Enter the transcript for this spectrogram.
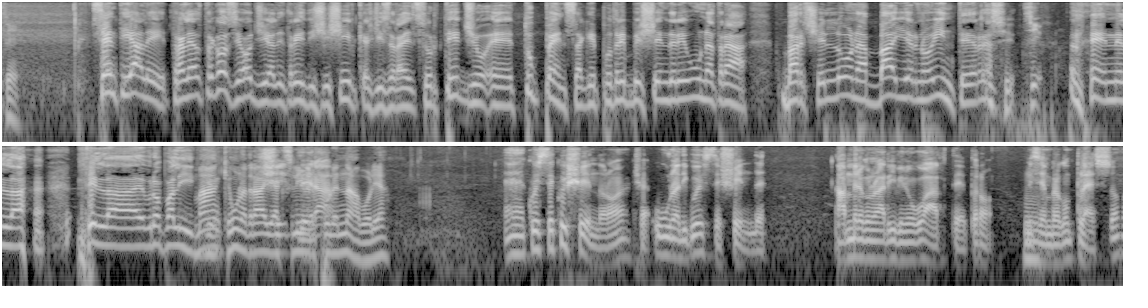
Sì. Senti Ale, tra le altre cose oggi alle 13 circa ci sarà il sorteggio. Eh, tu pensa che potrebbe scendere una tra Barcellona, Bayern o Inter? Ah, sì. sì. nella, nella, Europa League. Ma anche una tra Ajax, Scenderà. Liverpool e Napoli? Eh? Eh, queste qui scendono, eh? cioè una di queste scende, a meno che non arrivino quarte, però mm. mi sembra complesso.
